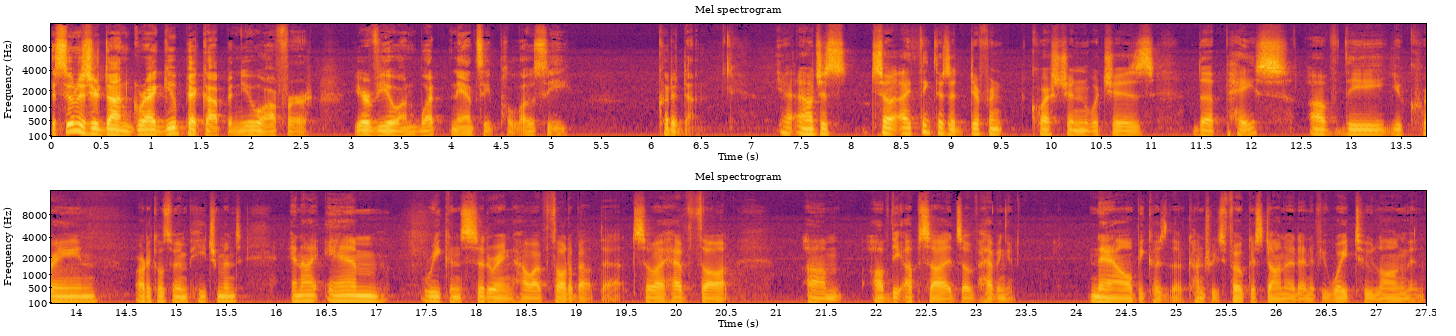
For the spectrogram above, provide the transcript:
as soon as you're done, Greg, you pick up and you offer your view on what Nancy Pelosi could have done. Yeah, and I'll just so I think there's a different question, which is the pace of the Ukraine articles of impeachment, and I am reconsidering how I've thought about that. So I have thought um, of the upsides of having it now because the country's focused on it, and if you wait too long, then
